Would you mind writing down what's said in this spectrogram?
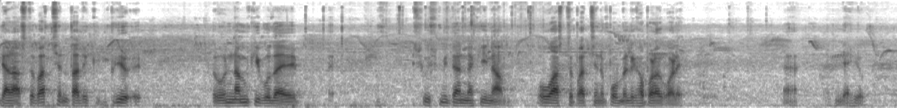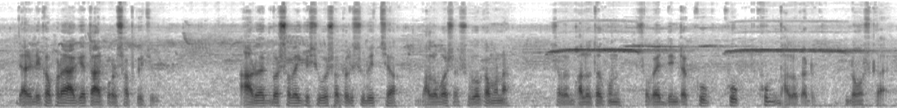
যারা আসতে পারছেন তাদের প্রিয়, ওর নাম কি বোধ হয় সুস্মিতার না কি নাম? ও আসতে পারছে না, পড়- লেখাপড়া করে। হ্যাঁ যাই হোক। যারা লেখাপড়া আগে, তারপর সব কিছু আরও একবার সবাইকে শুভ সকালে, শুভেচ্ছা, ভালোবাসা, শুভকামনা। সবাই ভালো থাকুন। সবাই দিনটা খুব খুব খুব ভালো কাটুক। নমস্কার।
